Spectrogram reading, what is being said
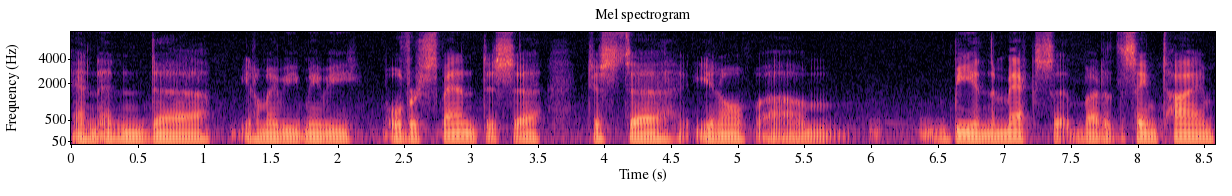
and and uh, you know maybe maybe overspend just uh, just uh, you know um, be in the mix, but at the same time,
